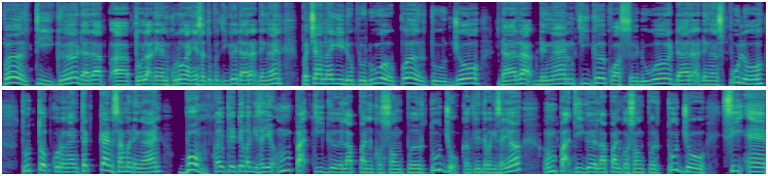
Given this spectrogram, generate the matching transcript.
per 3 darab uh, tolak dengan kurungan ya. 1 per 3 darab dengan pecahan lagi 22 per 7 darab dengan 3 kuasa 2 darab dengan 10 tutup kurungan. Tekan sama dengan Boom, kalkulator bagi saya 4380 per 7. Kalkulator bagi saya 4380 per 7 cm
